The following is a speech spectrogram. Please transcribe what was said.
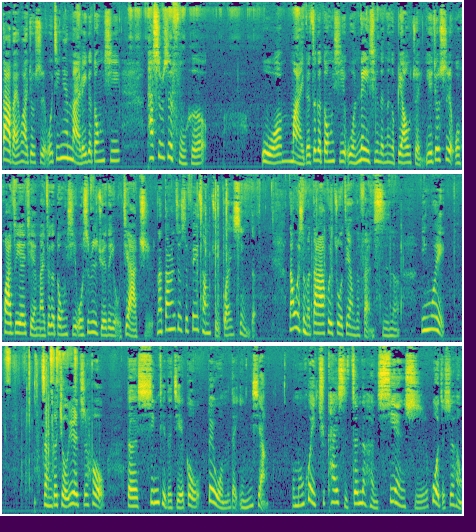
大白话就是：我今天买了一个东西，它是不是符合我买的这个东西我内心的那个标准？也就是我花这些钱买这个东西，我是不是觉得有价值？那当然这是非常主观性的。那为什么大家会做这样的反思呢？因为整个九月之后。的星体的结构对我们的影响，我们会去开始真的很现实，或者是很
